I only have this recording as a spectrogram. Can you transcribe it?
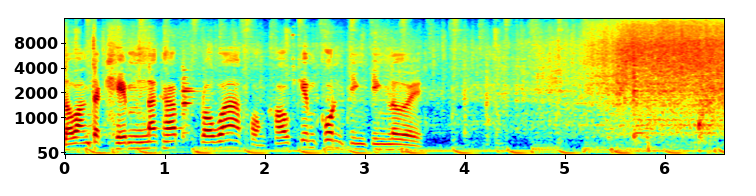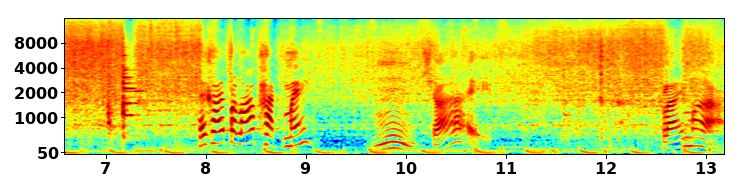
ระวังจะเค็มนะครับ เพราะว่าของเขาเข้มข้นจริง ๆ เลยคล้ายๆปลาร้าผัดไหม อืม ใช่ คล้ายมาก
